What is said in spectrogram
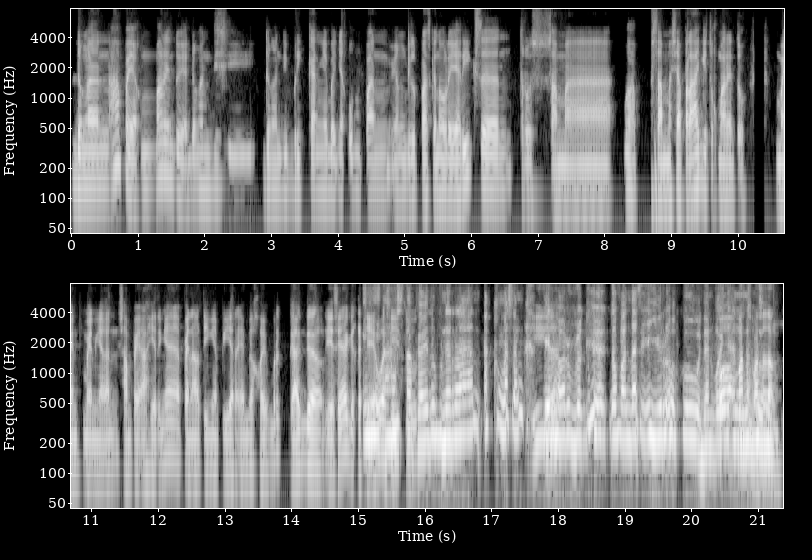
dengan apa ya kemarin tuh ya dengan di dengan diberikannya banyak umpan yang dilepaskan oleh Eriksen terus sama wah sama siapa lagi tuh kemarin tuh pemain-pemainnya kan sampai akhirnya penaltinya Pierre Emil Højbjerg gagal. Ya saya agak kecewa Ih, sih itu. astaga itu beneran? Aku masang iya. Pierre Horberg ke, ke fantasi Euroku dan oh poinnya mas nol. pasang.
